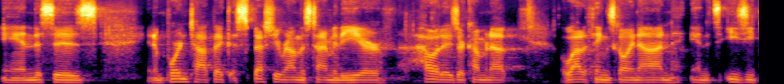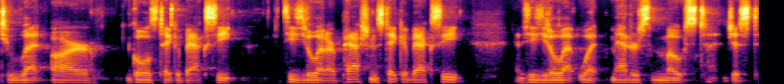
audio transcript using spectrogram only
And this is an important topic, especially around this time of the year. Holidays are coming up, a lot of things going on, and it's easy to let our goals take a back seat. It's easy to let our passions take a back seat. and it's easy to let what matters most just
